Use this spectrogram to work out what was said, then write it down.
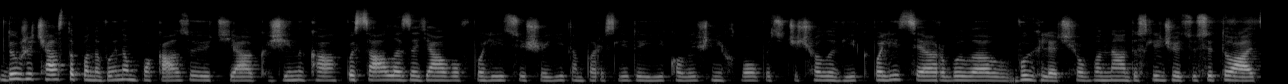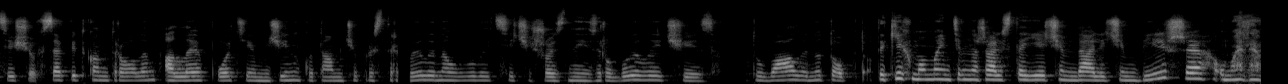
Дуже часто по новинам показують, як жінка писала заяву в поліцію, що її там переслідує її колишній хлопець чи чоловік. Поліція робила вигляд, що вона досліджує цю ситуацію, що все під контролем, але потім жінку там чи пристрелили на вулиці, чи щось з нею зробили, чи зґвалтували. Ну тобто таких моментів, на жаль, стає чим далі, чим більше. У мене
